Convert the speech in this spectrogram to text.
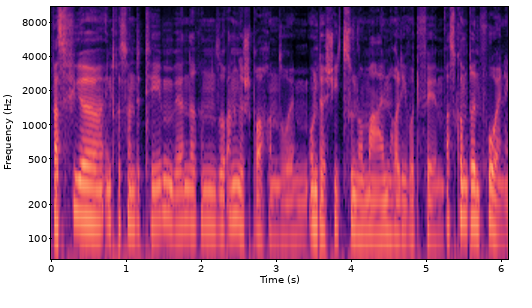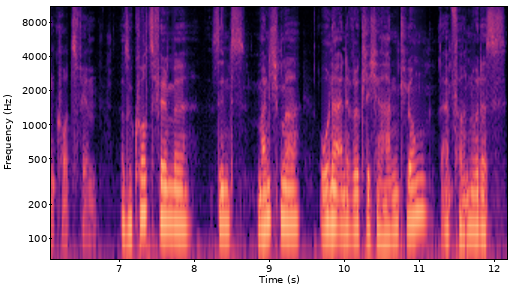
Was für interessante Themen werden darin so angesprochen, so im Unterschied zu normalen Hollywood-Filmen? Was kommt drin vor in den Kurzfilmen? Also Kurzfilme sind manchmal ohne eine wirkliche Handlung, einfach nur, dass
